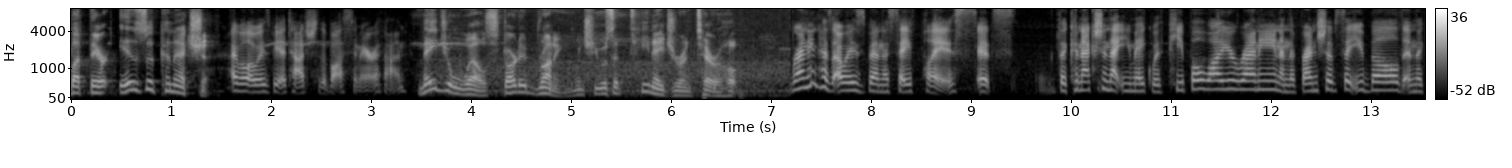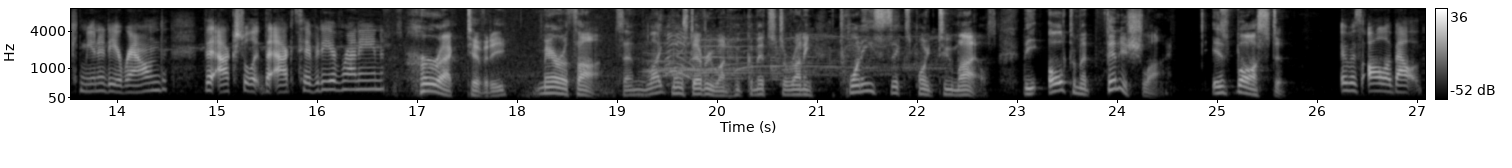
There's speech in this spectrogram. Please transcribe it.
But there is a connection. I will always be attached to the Boston Marathon. Majel Wells started running when she was a teenager in Terre Haute. Running has always been a safe place. It's the connection that you make with people while you're running and the friendships that you build and the community around the actual the activity of running. Her activity marathons. And like most everyone who commits to running 26.2 miles, the ultimate finish line is Boston. It was all about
